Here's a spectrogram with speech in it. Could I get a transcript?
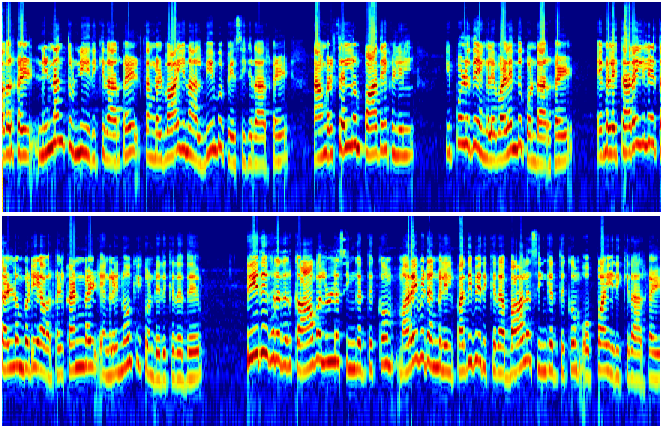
அவர்கள் நின்னந்துண்ணி இருக்கிறார்கள் தங்கள் வாயினால் வீம்பு பேசுகிறார்கள். நாங்கள் செல்லும் பாதைகளில் இப்பொழுது எங்களை வளைந்து கொண்டார்கள். எங்களை தரையிலே தள்ளும்படி அவர்கள் கண்கள் எங்களை நோக்கி கொண்டிருக்கிறது. பீறுகிறதற்கு ஆவலுள்ள சிங்கத்துக்கும் மறைவிடங்களில் பதிவிருக்கிற பால சிங்கத்துக்கும் ஒப்பாயிருக்கிறார்கள்.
